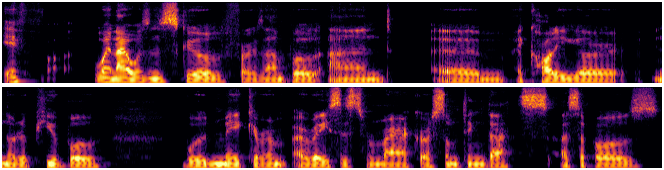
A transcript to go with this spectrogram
if when I was in school, for example, and um, a colleague or another pupil would make a, a racist remark or something that's, I suppose,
